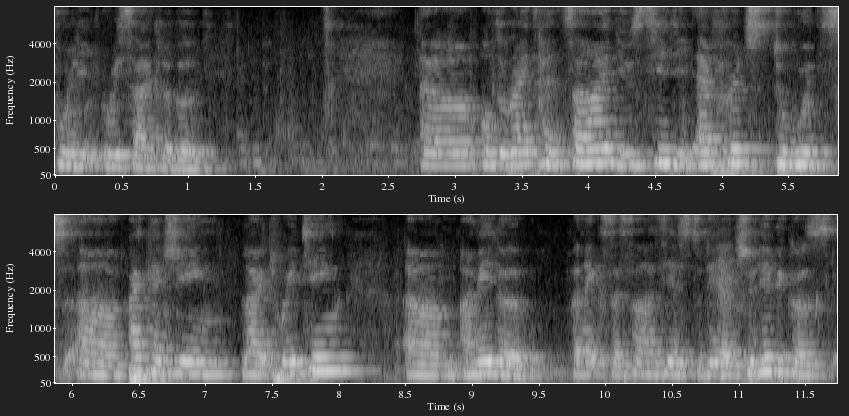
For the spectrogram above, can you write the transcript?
fully recyclable. Uh, on the right hand side, you see the efforts towards uh, packaging lightweighting. Um, I made a, an exercise yesterday actually because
